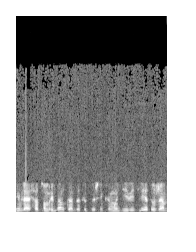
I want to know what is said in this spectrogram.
являюсь отцом ребенка, ДЦПшника, ему 9 лет уже.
